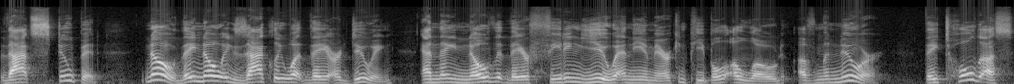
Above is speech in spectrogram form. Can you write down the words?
that stupid? No, they know exactly what they are doing and they know that they are feeding you and the American people a load of manure. They told us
